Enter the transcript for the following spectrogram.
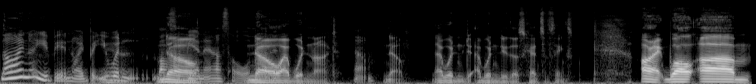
No, I know you'd be annoyed, but you wouldn't also no, be an asshole. No. I would not. No. No, I wouldn't. I wouldn't do those kinds of things. All right. Well, um,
